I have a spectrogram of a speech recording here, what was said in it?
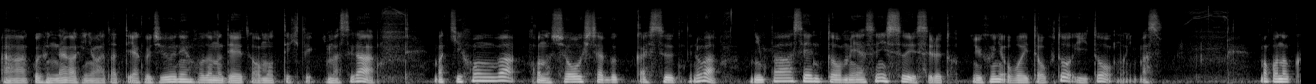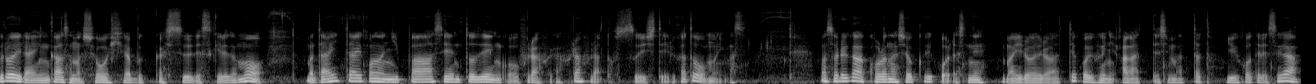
あこういうふうに長きにわたって約10年ほどのデータを持ってきていますが、まあ、基本はこの消費者物価指数っていうのは2%を目安に推移するというふうに覚えておくといいと思います。まあ、この黒いラインがその消費者物価指数ですけれども、まあ、大体この2%前後をふらふらふらふらと推移しているかと思います。まあ、それがコロナショック以降ですね、いろいろあってこういうふうに上がってしまったということですが、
